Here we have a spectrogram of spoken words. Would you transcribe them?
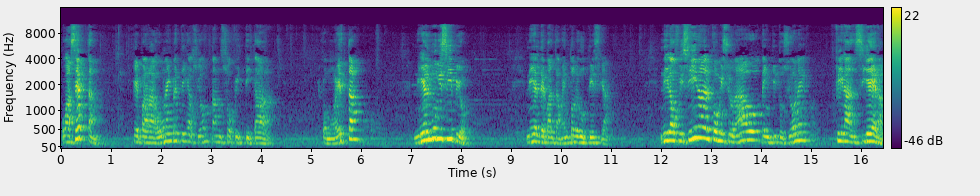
O aceptan que para una investigación tan sofisticada como esta, ni el municipio, ni el Departamento de Justicia ni la oficina del comisionado de instituciones financieras,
